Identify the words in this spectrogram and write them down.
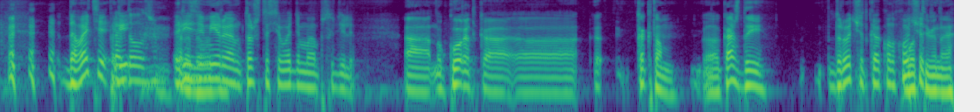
давайте ре- Продолжим. резюмируем то, что сегодня мы обсудили. А, Ну, коротко. э, э, Как там? Э, Каждый... Дрочит, как он Вот хочет. именно.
